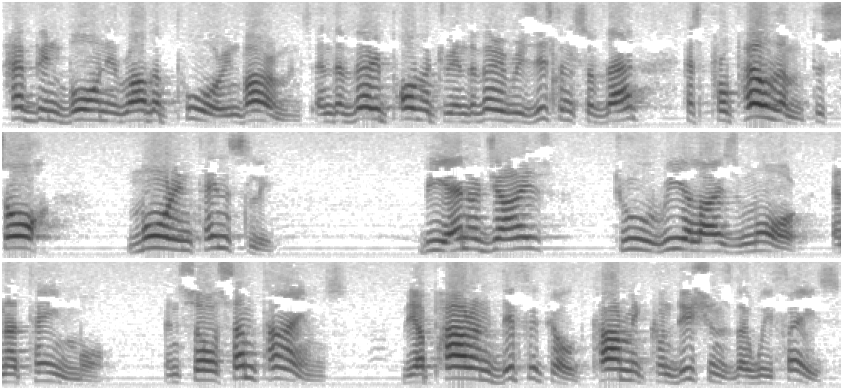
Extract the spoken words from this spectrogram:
have been born in rather poor environments. And the very poverty and the very resistance of that has propelled them to so more intensely be energized to realize more and attain more. And so sometimes the apparent difficult karmic conditions that we face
